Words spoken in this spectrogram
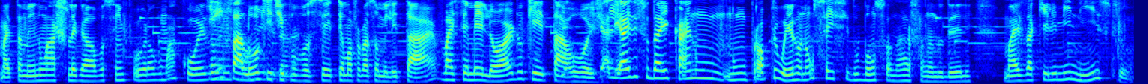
Mas também não acho legal você impor alguma coisa. Quem falou rígida, que, tipo, né? você ter uma formação militar vai ser melhor do que tá que, hoje? Que, aliás, isso daí cai num, num próprio erro. Não sei se do Bolsonaro falando dele, mas daquele ministro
